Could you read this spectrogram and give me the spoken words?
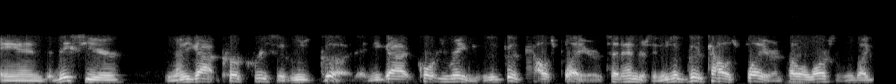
And this year, you know, you got Kerr Kriisa, who's good, and you got Courtney Ramey, who's a good college player, and Ced Henderson, who's a good college player, and Pelle Larsson, who's like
